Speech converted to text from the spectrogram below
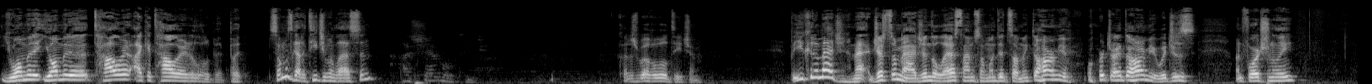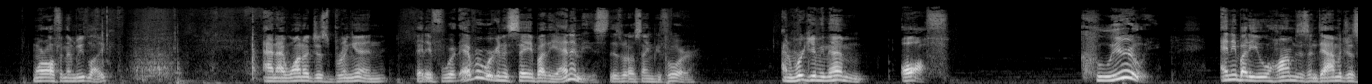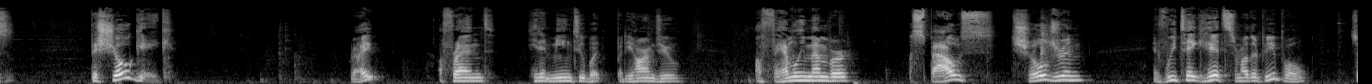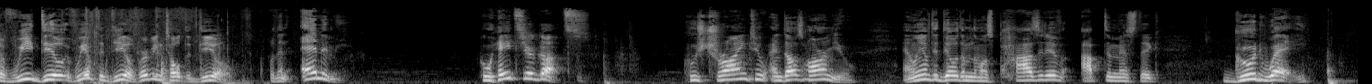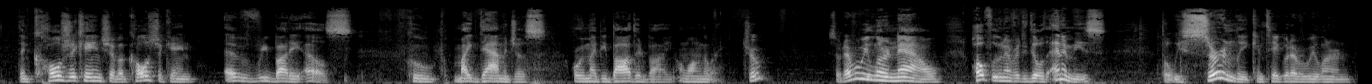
You want me to, you want me to tolerate? I could tolerate a little bit, but someone's got to teach him a lesson. Hashem will teach you. Kadosh Baruch will teach him. But you can imagine, just imagine the last time someone did something to harm you or tried to harm you, which is unfortunately more often than we'd like. And I want to just bring in that if whatever we're going to say by the enemies, this is what I was saying before, and we're giving them off, clearly, anybody who harms us and damages bishogeg, right? A friend, he didn't mean to, but but he harmed you. A family member, a spouse, children. If we take hits from other people, so if we deal, if we have to deal, if we're being told to deal with an enemy who hates your guts, who's trying to and does harm you, and we have to deal with them in the most positive, optimistic, good way, then kol shekain sheba kol shekain everybody else who might damage us or we might be bothered by along the way. True? So whatever we learn now, hopefully we never have to deal with enemies, But we certainly can take whatever we learn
